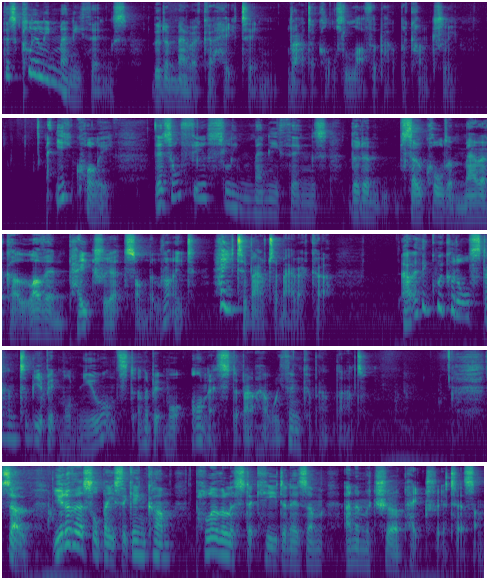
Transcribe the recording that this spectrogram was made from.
There's clearly many things that America hating radicals love about the country. Equally, there's obviously many things that so called America loving patriots on the right hate about America. And I think we could all stand to be a bit more nuanced and a bit more honest about how we think about that. So, universal basic income, pluralistic hedonism, and a mature patriotism.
